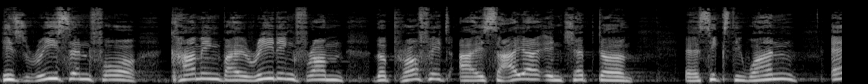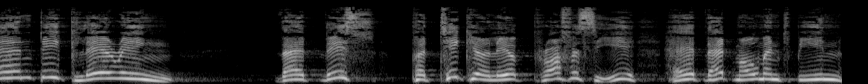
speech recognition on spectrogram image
his reason for coming by reading from the prophet Isaiah in chapter uh, 61 and declaring that this particular prophecy had that moment been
